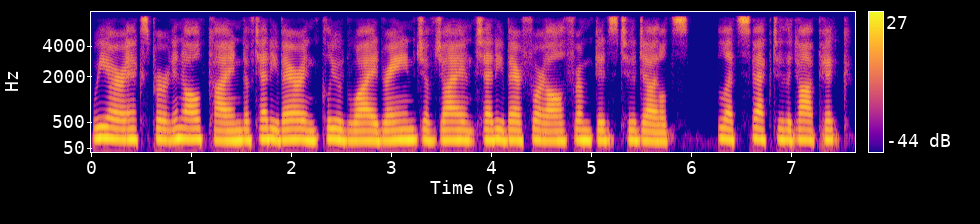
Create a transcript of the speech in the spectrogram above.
We are expert in all kind of teddy bear include wide range of giant teddy bear for all from kids to adults. Let's back to the topic.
